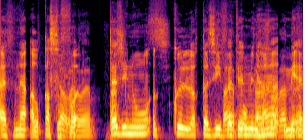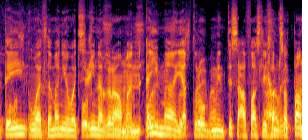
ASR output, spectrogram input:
أثناء القصف. تزن كل قذيفة منها 298 غراما أي ما يقرب من 9.5 طن.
